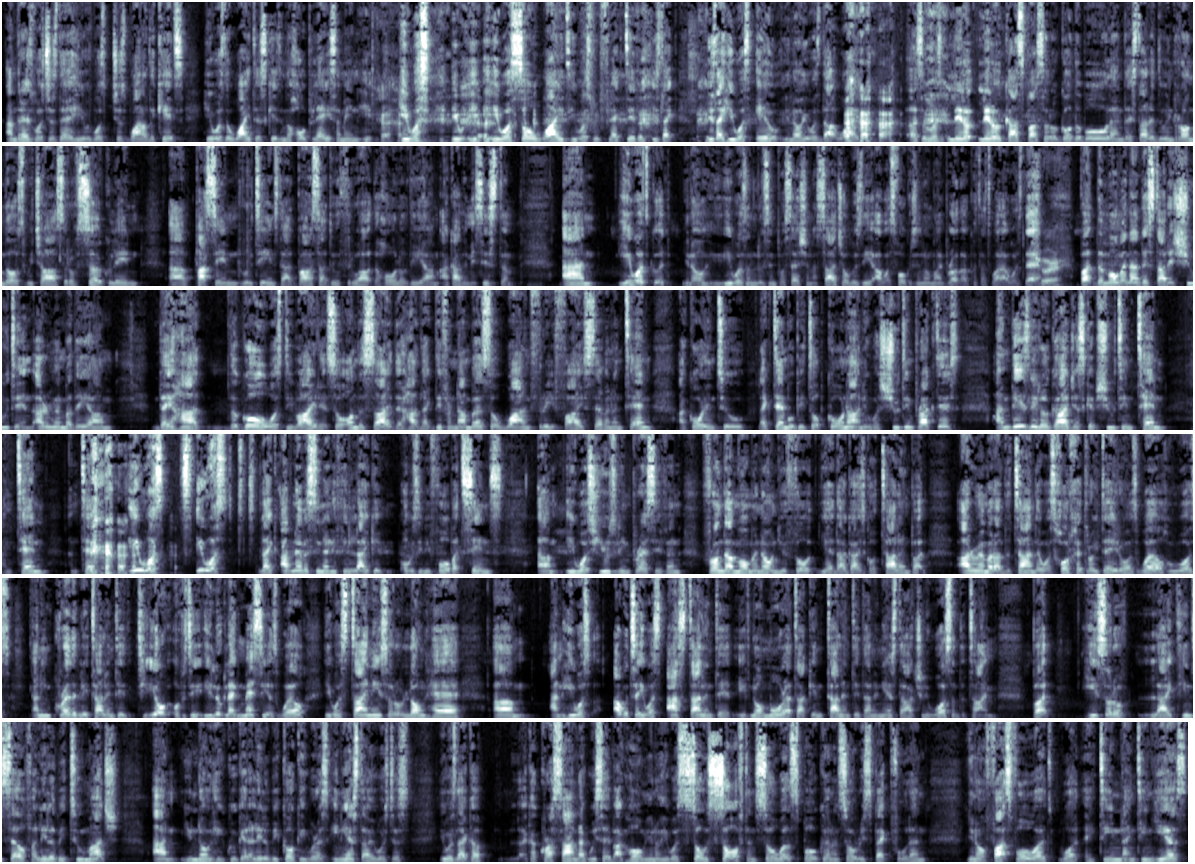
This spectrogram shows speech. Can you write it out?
Andres was just there. He was just one of the kids he was the whitest kid in the whole place. I mean, he he was he, he, he was so white. He was reflective. He's like he's like he was ill. You know, he was that white. Uh, so it was little little Caspa sort of got the ball, and they started doing rondos, which are sort of circling. Uh, passing routines that Barca do throughout the whole of the um, academy system, and he was good. You know, he, he, wasn't losing possession as such. Obviously, I was focusing on my brother because that's why I was there. Sure. But the moment that they started shooting, I remember the um, they had the goal was divided. So on the side they had like different numbers. So one, three, five, seven, and ten. According to like ten would be top corner, and it was shooting practice. And this mm-hmm. little guy just kept shooting ten and ten and ten. it was it was like I've never seen anything like it obviously before, but since um, it was hugely impressive. And from that moment on, you thought, yeah, that guy's got talent. But I remember at the time there was Jorge Troiteiro as well, who was an incredibly talented. He obviously he looked like Messi as well. He was tiny, sort of long hair, um, and he was. I would say he was as talented, if not more attacking talented than Iniesta actually was at the time. But he sort of liked himself a little bit too much, and you know he could get a little bit cocky. Whereas Iniesta, it was just it was like a like a croissant, like we say back home. You know, he was so soft and so well spoken and so respectful. And you know, fast forward what 18, 19 years,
